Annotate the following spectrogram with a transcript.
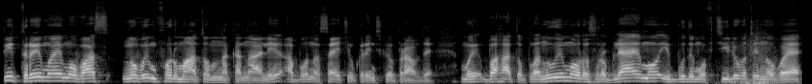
підтримаємо вас новим форматом на каналі або на сайті Української правди. Ми багато плануємо, розробляємо і будемо втілювати нове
